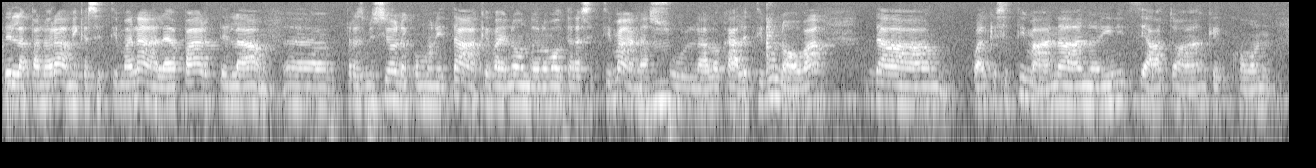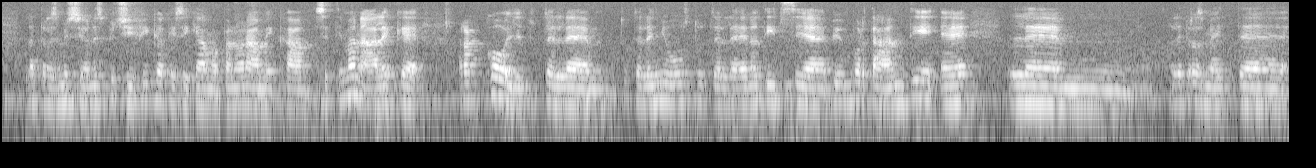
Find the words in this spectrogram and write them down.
della panoramica settimanale, a parte la eh, trasmissione comunità che va in onda una volta alla settimana mm -hmm. sulla locale TV Nova, da qualche settimana hanno iniziato anche con la trasmissione specifica che si chiama panoramica settimanale che raccoglie tutte le, tutte le news, tutte le notizie più importanti e le, le trasmette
